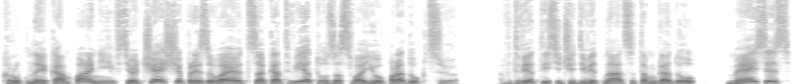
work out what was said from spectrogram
Крупные компании все чаще призываются к ответу за свою продукцию. В 2019 году Macy's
